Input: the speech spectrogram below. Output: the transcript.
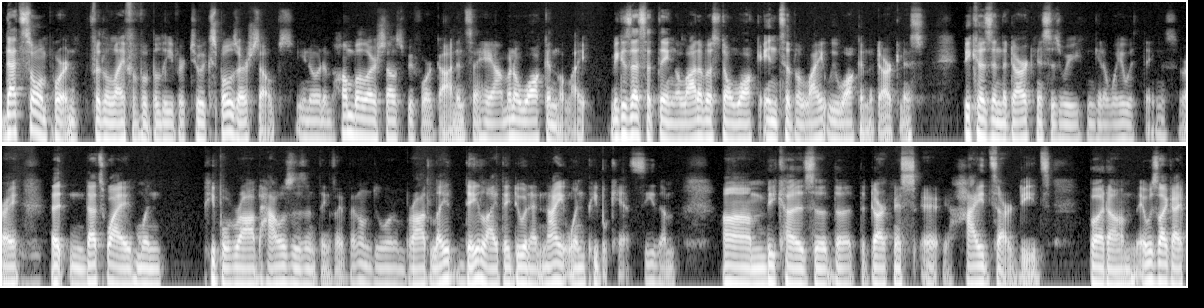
that's so important for the life of a believer to expose ourselves, you know, to humble ourselves before God and say, Hey, I'm going to walk in the light. Because that's the thing. A lot of us don't walk into the light. We walk in the darkness because in the darkness is where you can get away with things, right? That, that's why when people rob houses and things like that, they don't do it in broad light, daylight. They do it at night when people can't see them um, because the, the darkness hides our deeds. But um, it was like I,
